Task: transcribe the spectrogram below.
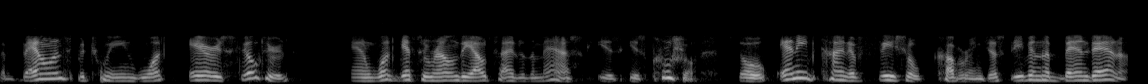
the balance between what air is filtered and what gets around the outside of the mask is is crucial. So any kind of facial covering, just even the bandana,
